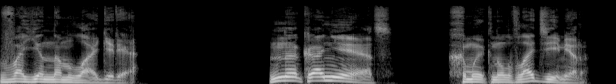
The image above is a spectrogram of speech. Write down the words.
в военном лагере. «Наконец!» — хмыкнул Владимир.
